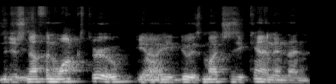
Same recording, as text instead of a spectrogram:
just nothing walks through. You know, No. you do as much as you can, and then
